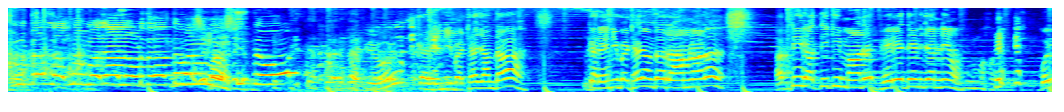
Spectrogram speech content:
ਤੂੰ ਤਾਂ ਸਾਨੂੰ ਮਜ਼ਾ ਲੋੜਦਾ ਤਮਾਸ਼ੀ ਮਾਸ਼ੀ ਪਿਓ ਘਰੇ ਨਹੀਂ ਬੈਠਾ ਜਾਂਦਾ। ਘਰੇ ਨਹੀਂ ਬੈਠਾ ਜਾਂਦਾ ਆਰਾਮ ਨਾਲ। ਅੱਧੀ ਰਾਤੀ ਕੀ ਮਾਂ ਦੇ ਫੇਰੇ ਦੇਣ ਜਾਂਦੇ ਹੋ? ਕੋਈ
